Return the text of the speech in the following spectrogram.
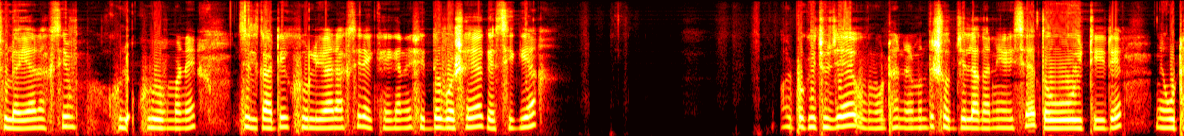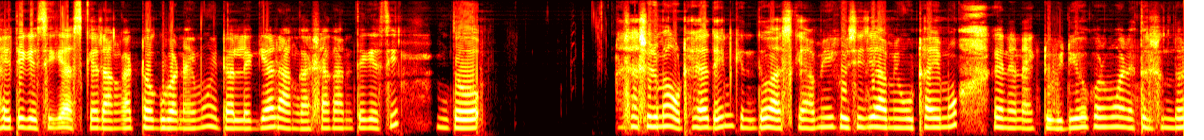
ছুলাইয়া রাখছি মানে চিলকাটি খুলিয়া রাখছি, রেখে এখানে সিদ্ধ বসাইয়া গেছি গিয়া। অল্প কিছু যে উঠানের মধ্যে সবজি লাগানি হয়েছে, তো ওইটিরে উঠাইতে গেছি গিয়ে, আজকে রাঙ্গার টক বানাইমু, এটার লেগিয়া রাঙ্গা শাক আনতে গেছি। তো শাশুড়ি মা উঠাইয়া দিন, কিন্তু আজকে আমি খুশি যে আমি উঠাইমো। কেন না একটু ভিডিও করব আর এত সুন্দর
